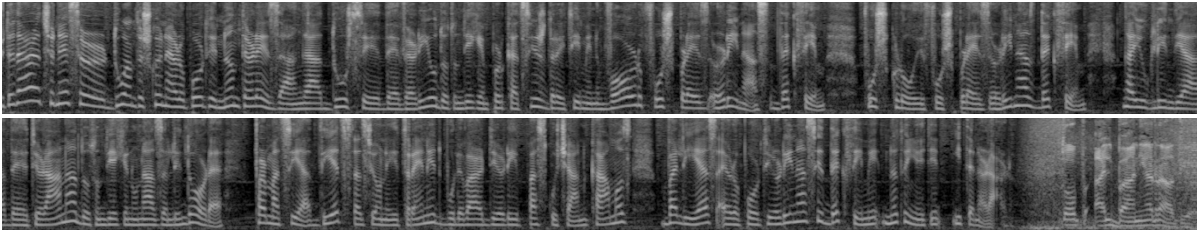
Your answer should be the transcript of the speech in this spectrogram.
Qytetarët që nesër duan të shkojnë në aeroportin Nënë Tereza nga Durrësi dhe veriu do të ndjekin përkatësisht drejtimin Vorë, Fushë-Prezë, Rinas dhe kthim, Fushë-Krujë, Fushë-Prezë, Rinas dhe kthim. Nga juglindja dhe Tirana do të ndjekin Unazën Lindore, Farmacia dhjetë, Stacioni i Trenit, Bulevardi i Ri, Paskuqan, Kamëz, Valias, Aeroporti i Rinasit dhe kthimi në të njëjtin itinerar. Top Albania Radio.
